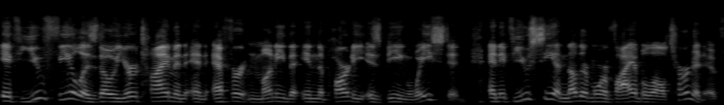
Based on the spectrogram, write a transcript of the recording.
if you feel as though your time and, and effort and money that in the party is being wasted and if you see another more viable alternative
